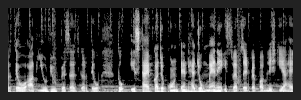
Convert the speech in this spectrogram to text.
करते हो, आप यूट्यूब पे सर्च करते हो तो इस टाइप का जो कंटेंट है, जो मैंने इस वेबसाइट पे पब्लिश किया है,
